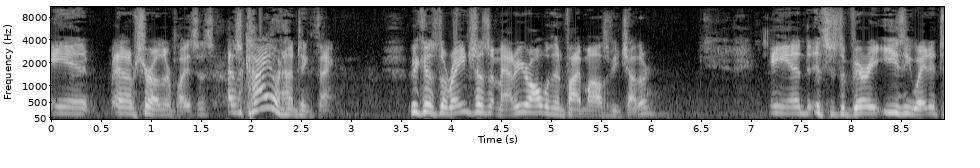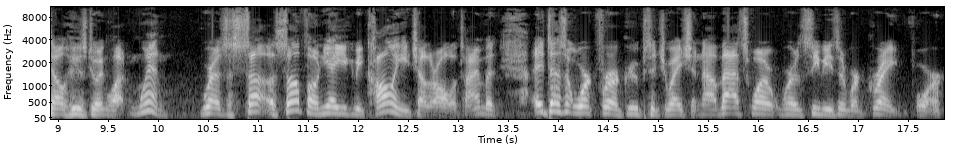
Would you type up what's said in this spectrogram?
and, and I'm sure other places, as a coyote hunting thing. Because the range doesn't matter. You're all within five miles of each other. And it's just a very easy way to tell who's doing what and when. Whereas a cell, a cell phone, yeah, you can be calling each other all the time, but it doesn't work for a group situation. Now, that's where, where the CBs would work great for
